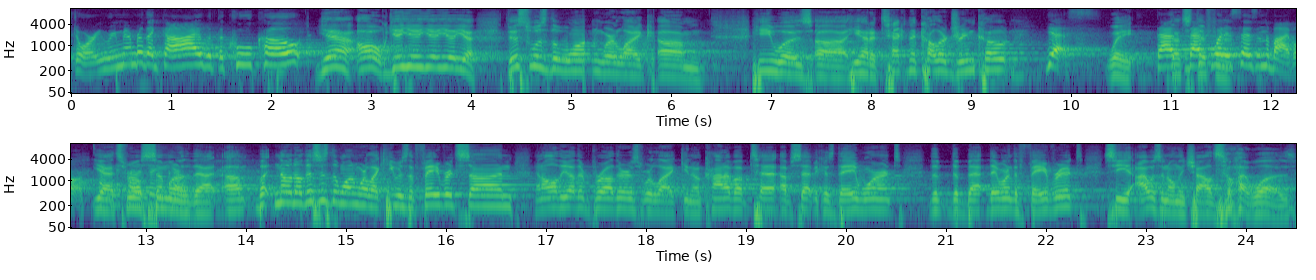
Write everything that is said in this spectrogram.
story, remember the guy with the cool coat? Yeah. Oh, yeah, yeah, yeah, yeah, yeah. This was the one where like um, he was uh, he had a Technicolor dream coat. Yes. Wait, That, that's, that's, what it says in the Bible. Yeah, it's real similar to that. Um, but no, no, this is the one where like he was the favorite son, and all the other brothers were like, you know, kind of upset, upset because they weren't the the be- they weren't the favorite. See, I was an only child, so I was.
